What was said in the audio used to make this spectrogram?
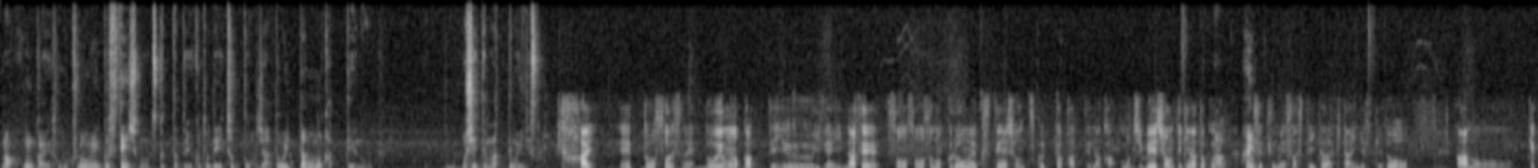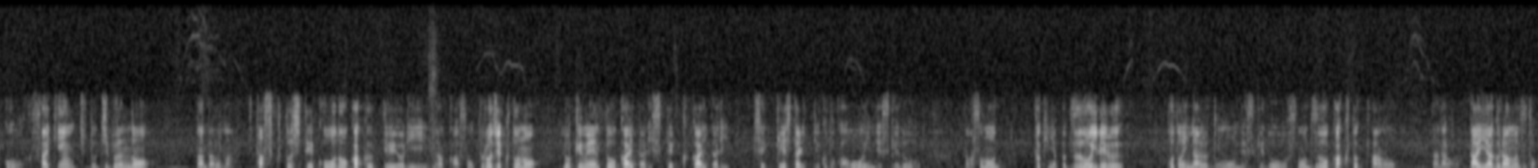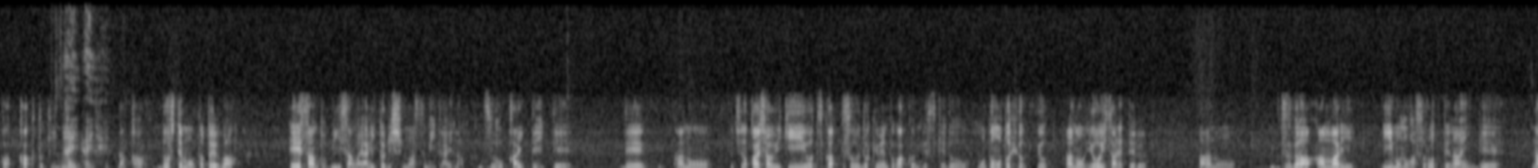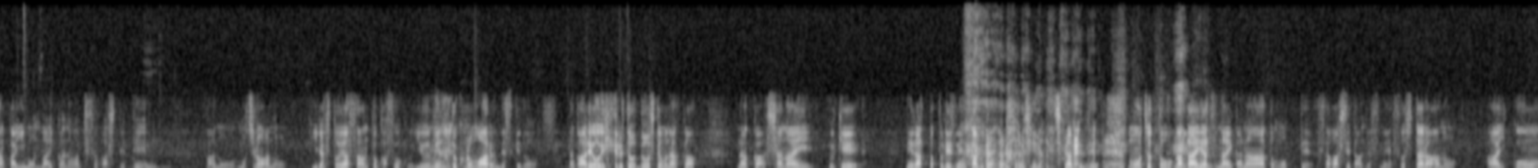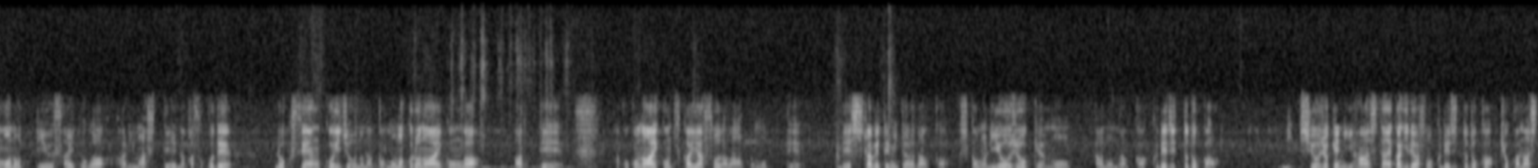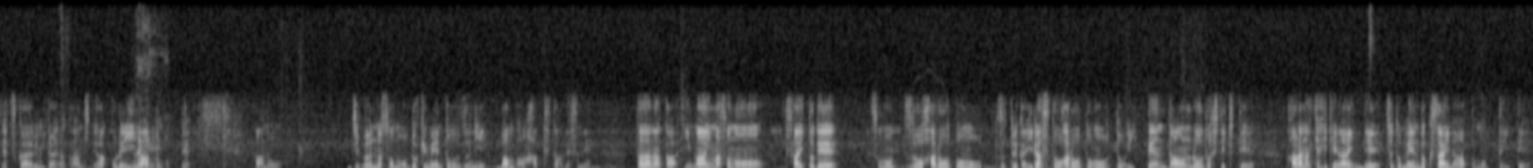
まあ、今回その Chrome エクステンションを作ったということでちょっとじゃあどういったものかっていうのを教えてもらってもいいですか？ねはい、えっと、そうですね、どういうものかっていう以前になぜそもそもその Chrome エクステンションを作ったかっていう、なんかモチベーション的なところを説明させていただきたいんですけど、あの結構、最近、ちょっと自分の、なんだろうな、タスクとしてコードを書くっていうより、なんかそのプロジェクトのドキュメントを書いたり、スペック書いたり、設計したりっていうことが多いんですけど、なんかその時にやっぱ図を入れることになると思うんですけど、その図を書くと、あのなんだろうな、ダイアグラム図とか書くときに、はいはいはい。なんかどうしても例えば A さんと B さんがやり取りしますみたいな図を書いていて、であのうちの会社は Wiki を使ってそういうドキュメント書くんですけど、もともとあの用意されてるあの図があんまりいいものが揃ってないんで、なんかいいものないかなって探してて、うんあのもちろんあのイラスト屋さんとかすごく有名なところもあるんですけど、なんかあれを入れるとどうしてもなんか、なんか社内受け狙ったプレゼンかみたいな感じになっちゃうんで、もうちょっとお堅いやつないかなと思って探してたんですね。そしたらあの、アイコンモノっていうサイトがありまして、なんかそこで6000個以上のなんかモノクロのアイコンがあって、あここのアイコン使いやすそうだなと思って、で調べてみたらなんかしかも利用条件もあのなんかクレジットとか使用条件に違反してない限りはそのクレジットとか許可なしで使えるみたいな感じであこれいいなと思って、あの自分のそのドキュメントの図にバンバン貼ってたんですね。ただなんか今今そのサイトでその図を貼ろうと思う図というかイラストを貼ろうと思うといっぺんダウンロードしてきて貼らなきゃいけないんでちょっとめんどくさいなと思っていて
